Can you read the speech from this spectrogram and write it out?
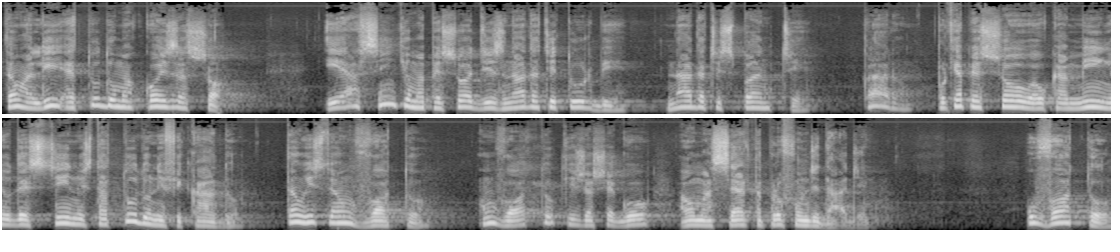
Então ali é tudo uma coisa só. E é assim que uma pessoa diz: nada te turbe, nada te espante. Claro, porque a pessoa, o caminho, o destino está tudo unificado. Então, isto é um voto, um voto que já chegou a uma certa profundidade. O voto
